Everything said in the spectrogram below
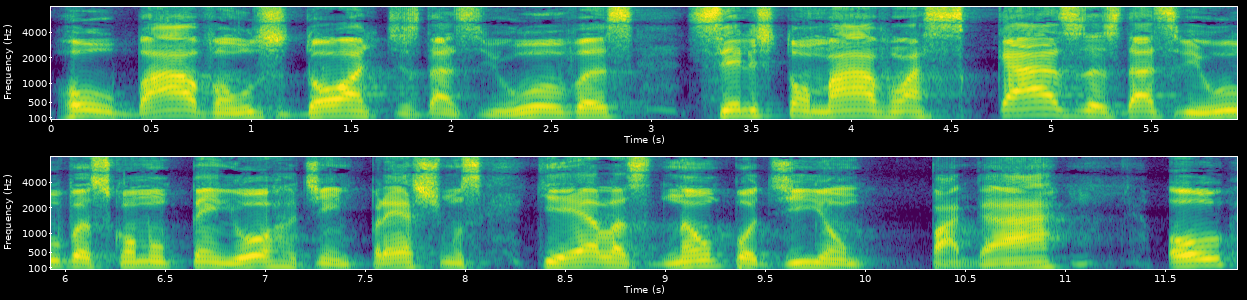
roubavam os dotes das viúvas, se eles tomavam as casas das viúvas como penhor de empréstimos que elas não podiam pagar, ou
